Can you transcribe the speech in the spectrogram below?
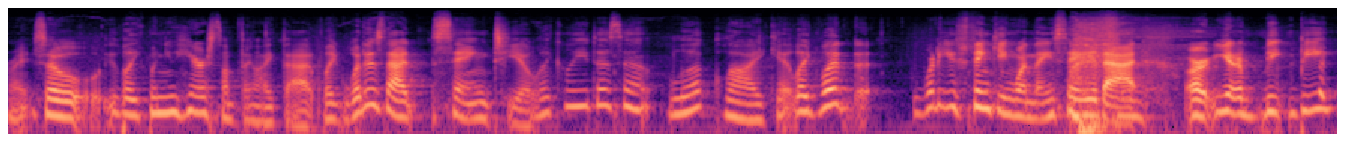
Right. So, like, when you hear something like that, like, what is that saying to you? Like, well, he doesn't look like it. Like, what what are you thinking when they say that? or you know, be be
